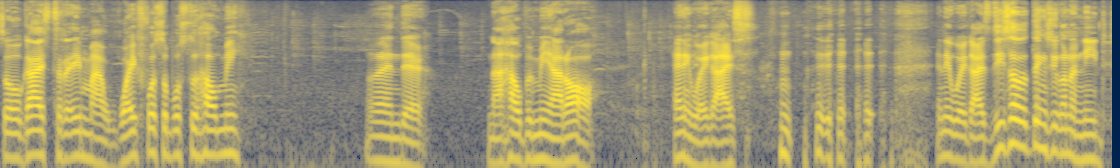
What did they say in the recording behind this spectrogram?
so guys today my wife was supposed to help me. And there not helping me at all. Anyway guys. Anyway guys these are the things you're gonna need.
